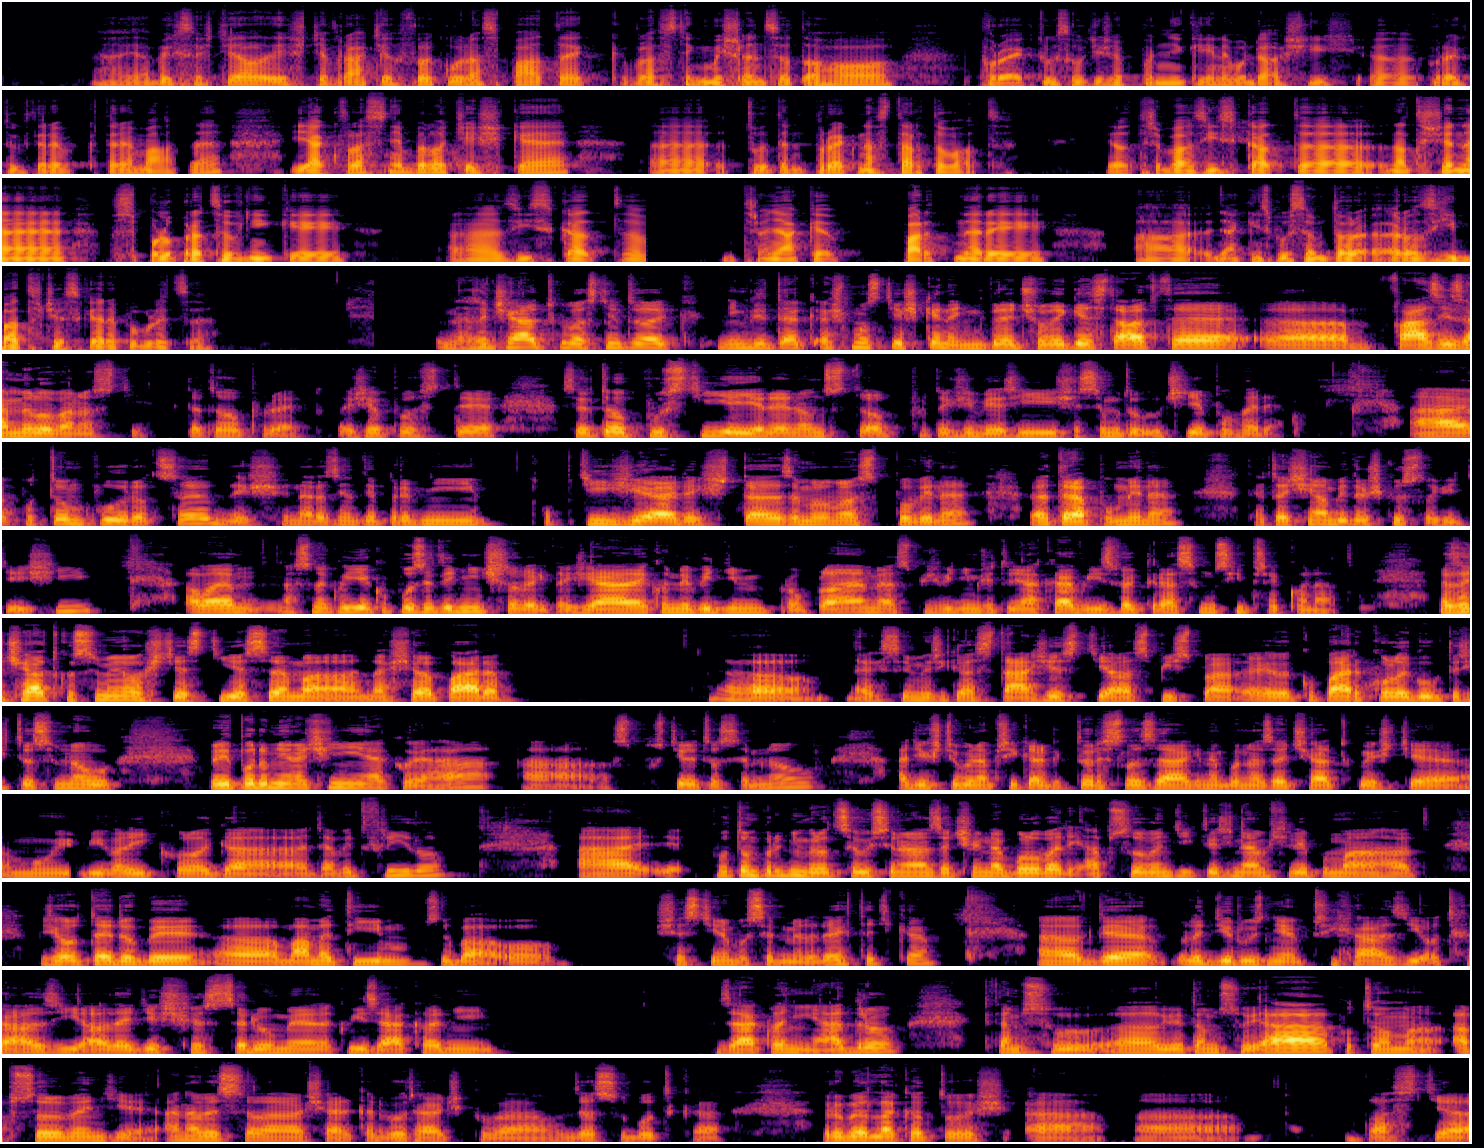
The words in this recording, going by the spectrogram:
Já bych se chtěl ještě vrátit chvilku naspátek vlastně k myšlence toho projektu soutěže podniky nebo dalších uh, projektů, které, které máte. Jak vlastně bylo těžké tu, ten projekt nastartovat? Jo, třeba získat nadšené spolupracovníky, získat třeba nějaké partnery a nějakým způsobem to rozhýbat v České republice? Na začátku vlastně to tak nikdy tak až moc těžké není, protože člověk je stále v té uh, fázi zamilovanosti do toho projektu. Takže prostě se to pustí je jeden non-stop, protože věří, že se mu to určitě povede. A potom půl roce, když narazí na ty první obtíže když ta zamilovanost povine, eh, teda pomine, tak to začíná být trošku složitější, ale já jsem takový jako pozitivní člověk, takže já jako nevidím problém, já spíš vidím, že to je nějaká výzva, která se musí překonat. Na začátku jsem měl štěstí, že jsem eh, našel pár Uh, jak mi říká, stážisti a spíš pár, jako pár kolegů, kteří to se mnou byli podobně nadšení jako já a spustili to se mnou. Ať už to byl například Viktor Slezák nebo na začátku ještě můj bývalý kolega David Friedl. A po tom prvním roce už se na nás začali nabolovat i absolventi, kteří nám chtěli pomáhat. Takže od té doby uh, máme tým zhruba o šesti nebo sedmi lidech teďka, uh, kde lidi různě přichází, odchází, ale teď těch šest, sedm je takový základní základní jádro, kde tam, jsou, kde tam jsou já, potom absolvent je Anna Veselá, Šárka Dvořáčková, Honza Sobotka, Robert Lakatoš a, a Vlastě,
